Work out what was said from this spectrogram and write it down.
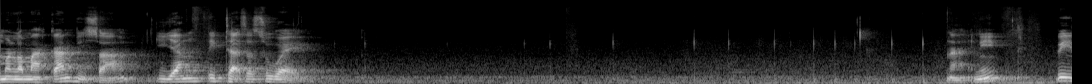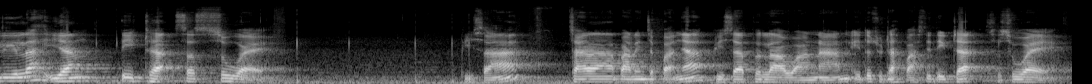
melemahkan bisa yang tidak sesuai. Nah, ini pilihlah yang tidak sesuai. Bisa cara paling cepatnya bisa berlawanan itu sudah pasti tidak sesuai.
